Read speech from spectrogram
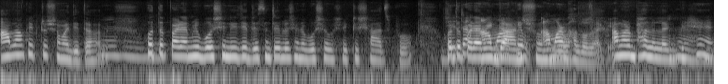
আমাকে একটু সময় দিতে হবে। হতে পারে আমি বসে নিজে ড্রেসিং টেবিলের সামনে বসে বসে একটু সাজবো। হতে পারে আমি গান শুনব। আমার ভালো লাগে। আমার ভালো লাগবে হ্যাঁ।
